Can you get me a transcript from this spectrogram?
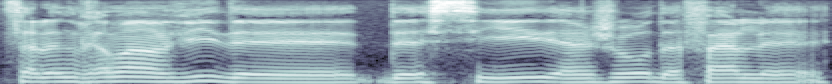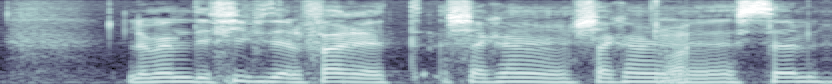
Ça donne vraiment envie de- d'essayer un jour de faire le, le même défi puis de le faire chacun, chacun Ouais. seul.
